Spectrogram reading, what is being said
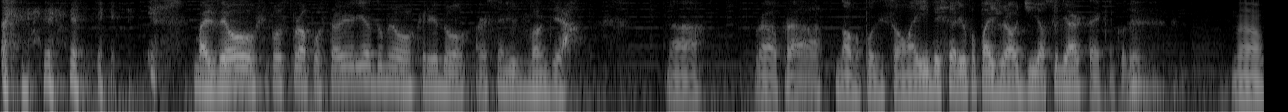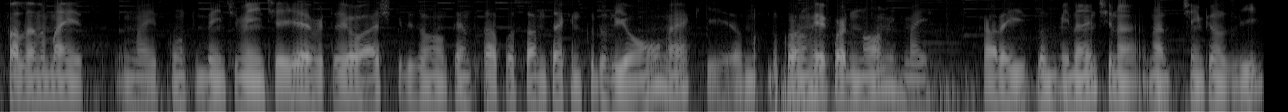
Mas eu, se fosse para apostar, eu iria do meu querido Arsene Wenger. na pra, pra nova posição aí, deixaria o Papai Joel de auxiliar técnico dele. Não, falando mais, mais contundentemente aí, Everton, eu acho que eles vão tentar apostar no técnico do Lyon, né? Que eu, do qual eu não me recordo o nome, mas cara aí dominante na, na Champions League.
